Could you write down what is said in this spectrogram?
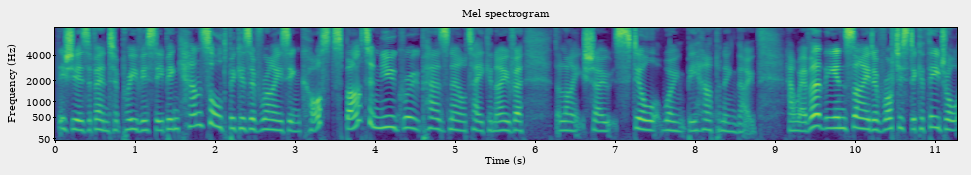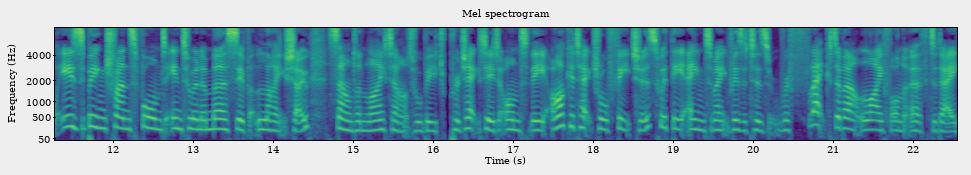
This year's event had previously been cancelled because of rising costs, but a new group has now taken over. The light show still won't be happening though. However, the inside of Rochester Cathedral is being transformed into an immersive light show. Sound and light art will be projected onto the architectural features with the aim to make visitors reflect about life on Earth today.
